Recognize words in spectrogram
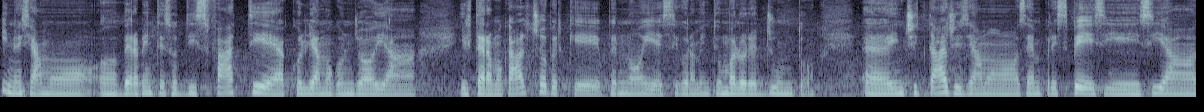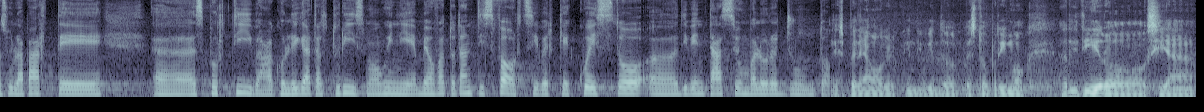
Noi siamo eh, veramente soddisfatti e accogliamo con gioia il Teramo Calcio perché per noi è sicuramente un valore aggiunto. in città ci siamo sempre spesi sia sulla parte eh, sportiva collegata al turismo, quindi abbiamo fatto tanti sforzi perché questo eh, diventasse un valore aggiunto. E speriamo che quindi questo primo ritiro sia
